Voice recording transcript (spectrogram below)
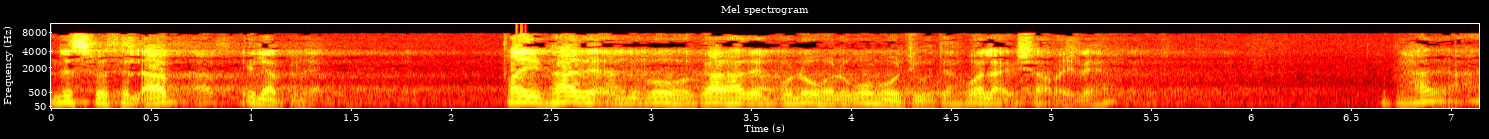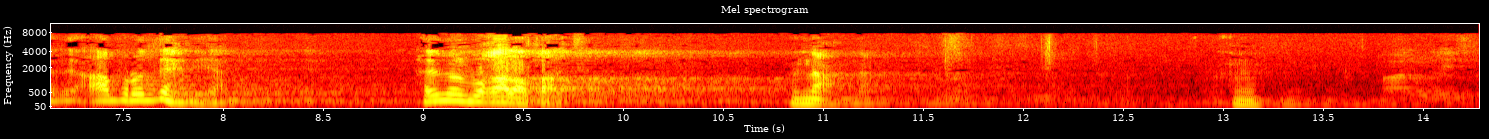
نسبة الأب إلى ابنه. طيب هذه الأبوة قال هذه البنوة والأبوة موجودة ولا إشارة إليها. هذا أمر ذهني يعني. هذه من المغالطات. نعم قالوا ليست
